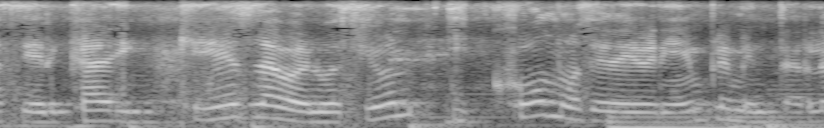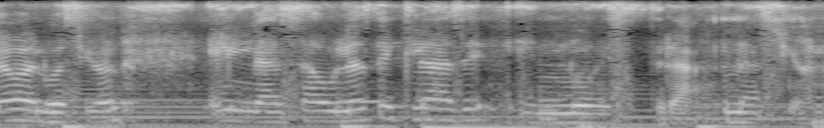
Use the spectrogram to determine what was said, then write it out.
acerca de qué es la evaluación y cómo se debería implementar la evaluación en las aulas de clase en nuestra nación.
